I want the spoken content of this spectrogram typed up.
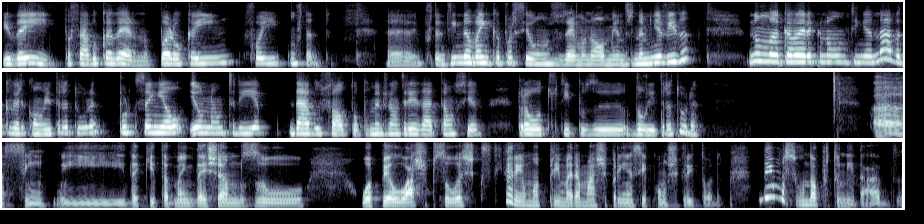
E daí, passado o caderno para o Caim, foi um instante. Uh, portanto, ainda bem que apareceu um José Manuel Mendes na minha vida, numa cadeira que não tinha nada a ver com literatura, porque sem ele eu não teria dado o salto, ou pelo menos não teria dado tão cedo para outro tipo de, de literatura. Ah, sim, e daqui também deixamos o, o apelo às pessoas que se tiverem uma primeira má experiência com o escritor, deem uma segunda oportunidade,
